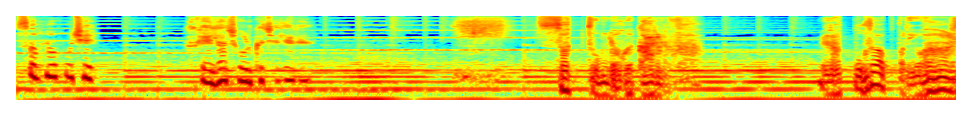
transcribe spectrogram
सब लोग मुझे अकेला छोड़कर चले गए। सब तुम लोगों के कारण हुआ। मेरा पूरा परिवार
